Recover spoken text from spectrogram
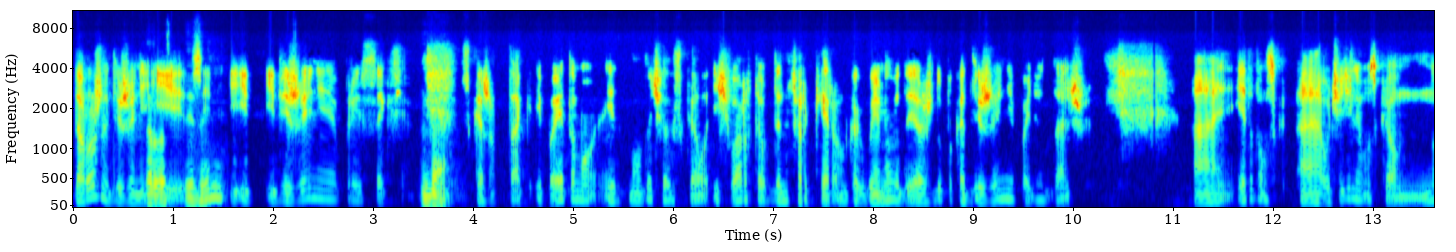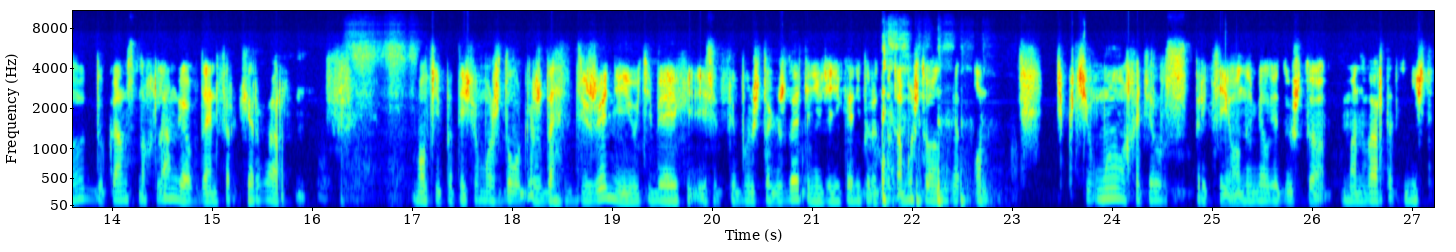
дорожное движение Дорожное и, движение? и, и движение при сексе. Да. скажем так. И поэтому этот молодой человек сказал «Ich warte auf den Verkehr». Он как бы имел в виду, я жду, пока движение пойдет дальше. А этот он, а учитель ему сказал, ну, du kannst noch lange auf deinen Verkehr warten. Мол, типа, ты еще можешь долго ждать движения, и у тебя их, если ты будешь так ждать, они у тебя никогда не придут. Потому что он, он к чему он хотел прийти? Он имел в виду, что man wartet nicht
